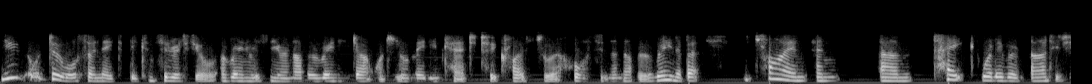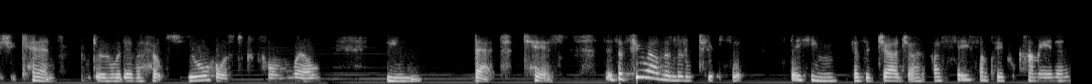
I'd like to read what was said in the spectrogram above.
you do also need to be considerate if your arena is near another arena. You don't want to do a medium canter too close to a horse in another arena, but try and, and um, take whatever advantages you can from doing whatever helps your horse to perform well in that test. There's a few other little tips that speaking as a judge, I, I, see some people come in and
